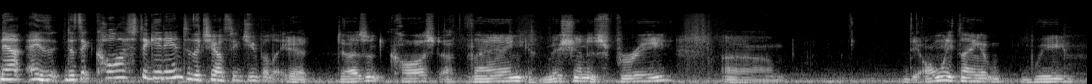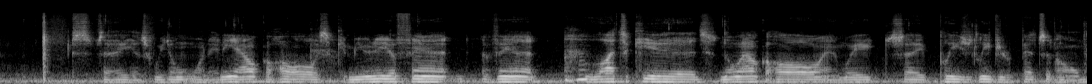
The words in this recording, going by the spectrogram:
Now, it, does it cost to get into the Chelsea Jubilee? It doesn't cost a thing. Admission is free. Um, the only thing that we say is we don't want any alcohol. It's a community event. Event. Uh-huh. Lots of kids, no alcohol, and we say please leave your pets at home.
